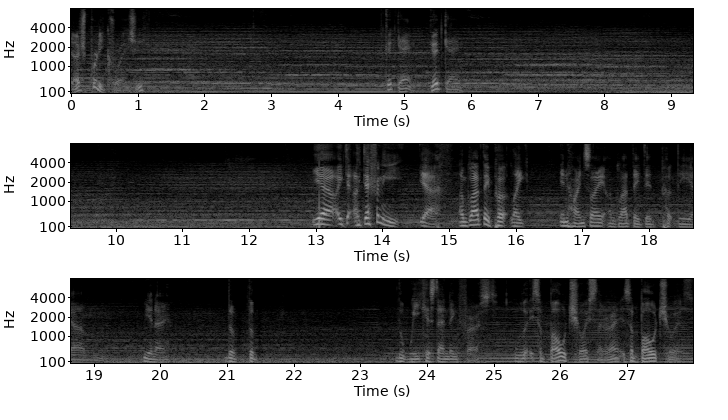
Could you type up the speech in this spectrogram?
That's pretty crazy. Good game. Good game. Yeah, I, I definitely. Yeah, I'm glad they put like, in hindsight, I'm glad they did put the, um, you know, the the the weakest ending first. It's a bold choice, though, right? It's a bold choice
